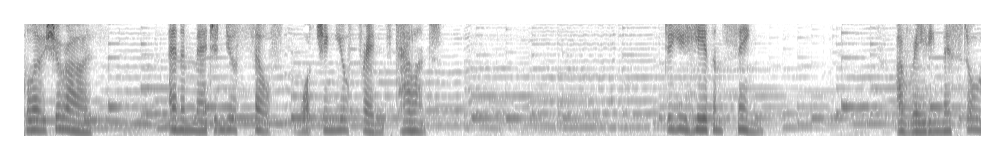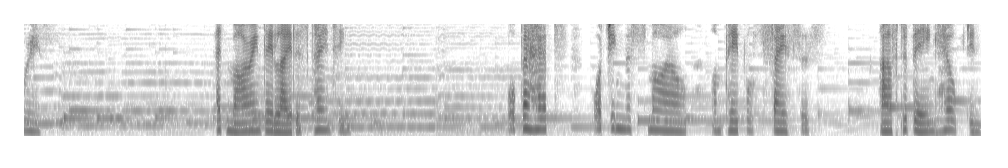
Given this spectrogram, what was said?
Close your eyes and imagine yourself watching your friend's talent. Do you hear them sing? Are reading their stories? Admiring their latest painting? Or perhaps watching the smile on people's faces after being helped in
